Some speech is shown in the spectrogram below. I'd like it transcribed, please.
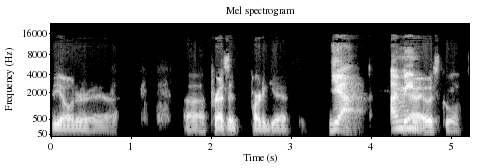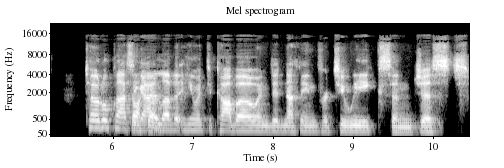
the owner a uh, present party gift. yeah. I mean, yeah, it was cool. total classy Talk guy. I love that he went to Cabo and did nothing for two weeks and just,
